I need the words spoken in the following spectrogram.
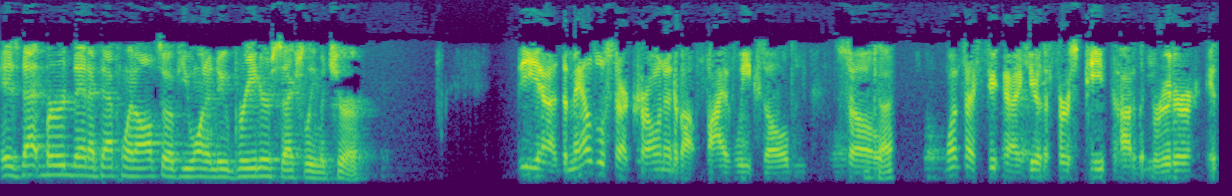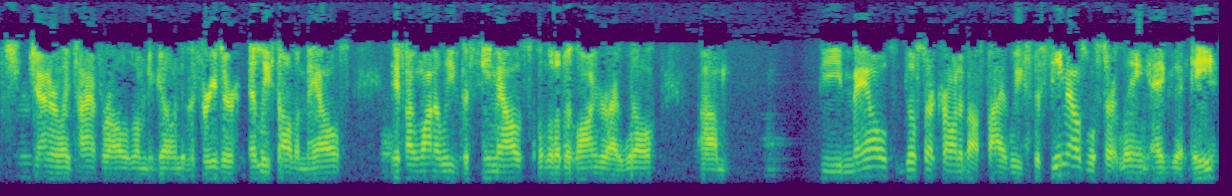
is that bird then at that point also if you want a new breeder sexually mature The uh, the males will start crowing at about five weeks old. So okay once I fe- uh, hear the first peep out of the brooder, it's generally time for all of them to go into the freezer. At least all the males. If I want to leave the females a little bit longer, I will. Um, the males they'll start crowing about five weeks. The females will start laying eggs at eight.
